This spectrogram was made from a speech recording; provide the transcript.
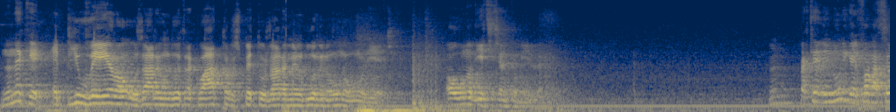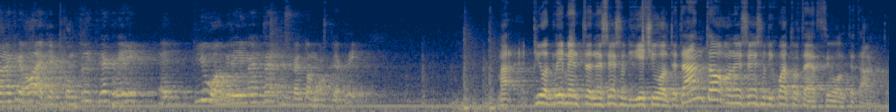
Non è che è più vero usare un 2, 3, 4 rispetto a usare meno 2, meno 1, 1, 10 o 1, 10, 100, 1000. Perché l'unica informazione che ho è che completely agree è più agreement rispetto a mostly agree. Ma più agreement nel senso di 10 volte tanto o nel senso di 4 terzi volte tanto?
